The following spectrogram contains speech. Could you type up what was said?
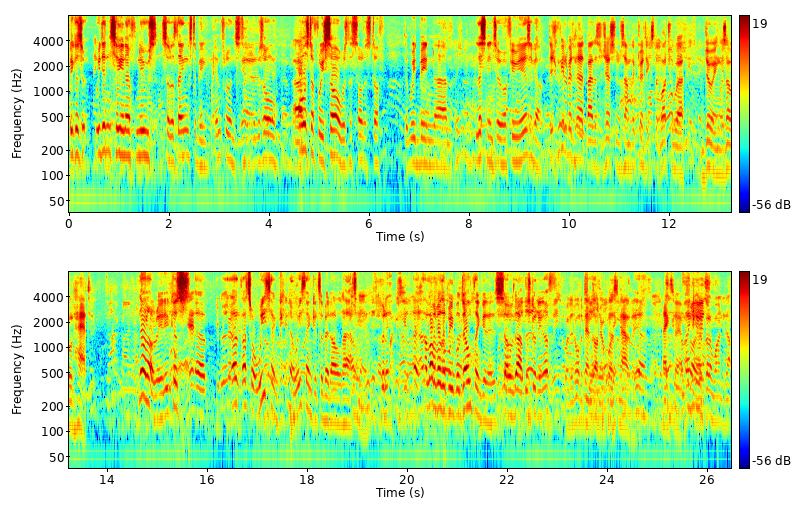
because we didn't see enough news sort of things to be influenced. It was all all the stuff we saw was the sort of stuff that we'd been um, listening to a few years ago. Did you feel a bit hurt by the suggestion of some of the critics that what you were doing was old hat? No, not really, because uh, that- that's what we think. You know, we think it's a bit old hat, but it, a lot of other people don't think it is. So that was good enough. Well, it all depends on your personality. Yeah. Thanks very much. Thank you. I've got to wind it up.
